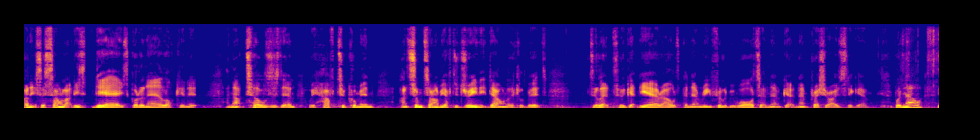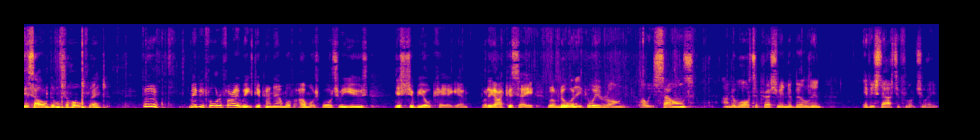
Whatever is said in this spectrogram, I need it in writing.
and it's a sound like this, the air, it's got an airlock in it. And that tells us then we have to come in and sometimes we have to drain it down a little bit to let to get the air out and then refill it with water and then get and then pressurize it again. But now it's all done, so hopefully for maybe four or five weeks, depending on how much water we use, this should be okay again. But like I say, we'll know when it's going wrong, how it sounds, and the water pressure in the building if it starts to fluctuate.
